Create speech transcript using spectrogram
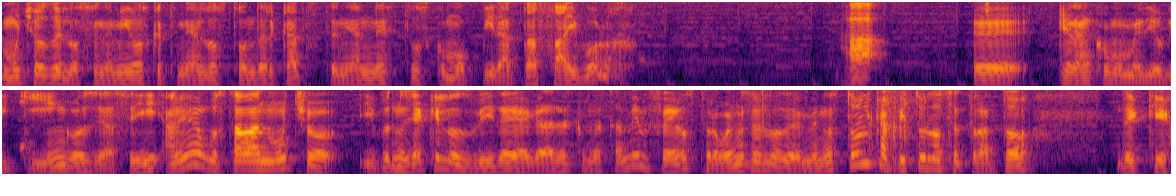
muchos de los enemigos que tenían los Thundercats tenían estos como piratas cyborg. Ah, eh, que eran como medio vikingos y así. A mí me gustaban mucho. Y bueno, ya que los vi de grandes, como están bien feos, pero bueno, eso es lo de menos. Todo el capítulo se trató de que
